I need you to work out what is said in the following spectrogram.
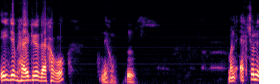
এই যে ভ্যারাইটিটা দেখাবো দেখুন। মানে অ্যাকচুয়ালি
